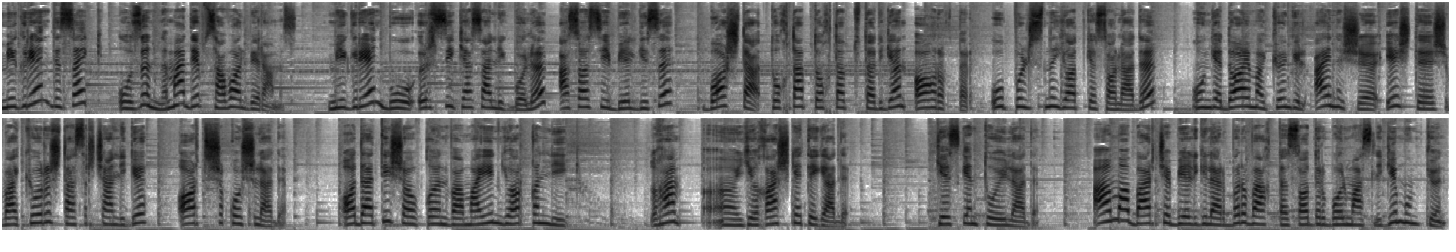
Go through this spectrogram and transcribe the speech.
Migren desak o'zi nima deb savol beramiz? Migren bu irsiy kasallik bo'lib asosiy belgisi boshda to'xtab to'xtab tutadigan og'riqdir. U pulsni yodga soladi. Unga doimo ko'ngil aynishi eshitish va ko'rish ta'sirchanligi ortishi qo'shiladi. Odatiy shovqin va mayin yorqinlik g'am e, g'ashga tegadi keskin to'yiladi. Ammo barcha belgilar bir vaqtda sodir bo'lmasligi mumkin.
